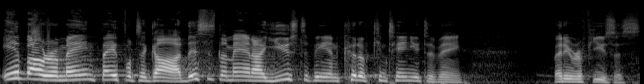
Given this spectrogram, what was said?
if I remain faithful to God, this is the man I used to be and could have continued to be. But he refuses.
